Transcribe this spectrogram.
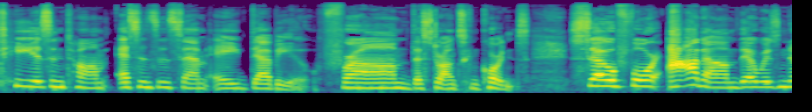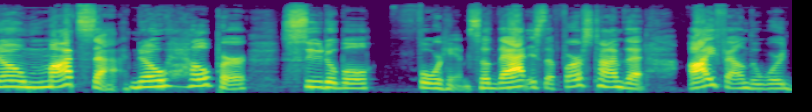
T is in Tom, S is in Sam, A W from the Strong's Concordance. So for Adam, there was no matsa, no helper suitable for him. So that is the first time that I found the word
